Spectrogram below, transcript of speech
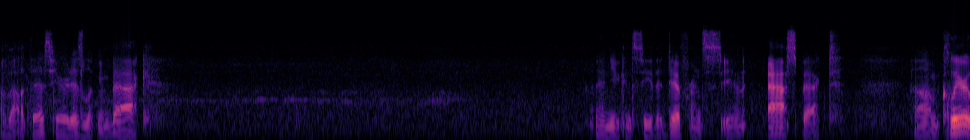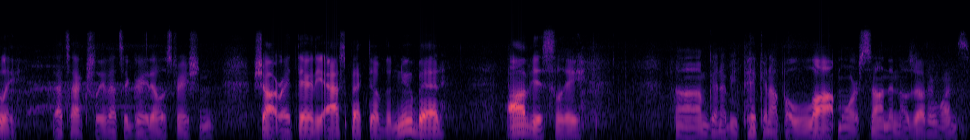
about this. Here it is looking back. and you can see the difference in aspect um, clearly. That's actually, that's a great illustration shot right there. The aspect of the new bed, obviously, um, going to be picking up a lot more sun than those other ones.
